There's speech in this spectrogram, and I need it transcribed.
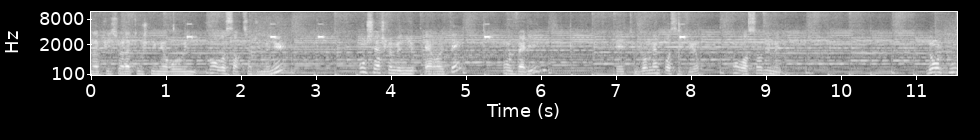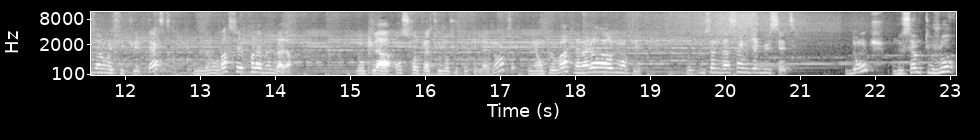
on appuie sur la touche numéro 1 pour ressortir du menu. On cherche le menu RET, on le valide. Et toujours même procédure, on ressort du menu. Donc nous allons effectuer le test, et nous allons voir si elle prend la bonne valeur. Donc là, on se replace toujours sur le côté de la jante, et on peut voir que la valeur a augmenté. Donc nous sommes à 5,7. Donc, nous sommes toujours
